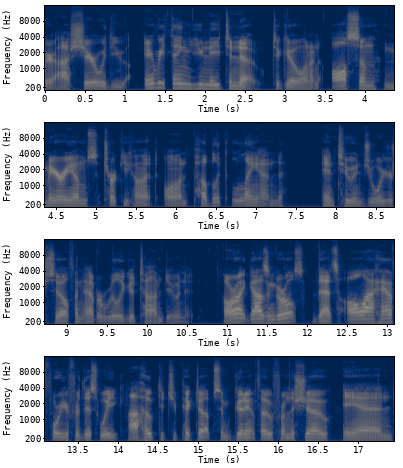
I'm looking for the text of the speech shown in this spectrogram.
where I share with you everything you need to know to go on an awesome Merriam's turkey hunt on public land and to enjoy yourself and have a really good time doing it. All right, guys and girls, that's all I have for you for this week. I hope that you picked up some good info from the show and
